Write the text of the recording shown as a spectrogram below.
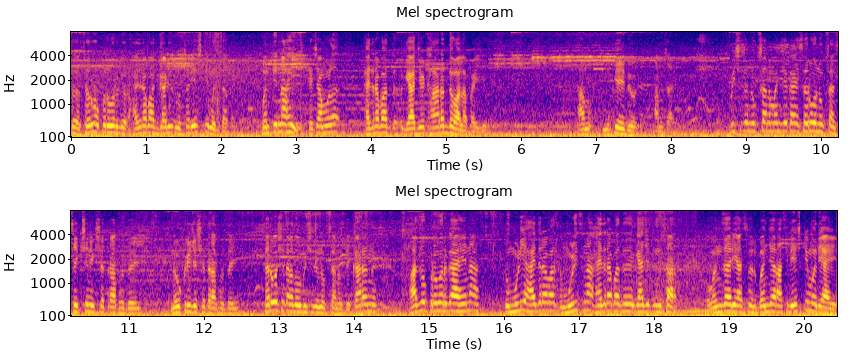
सर्व प्रवर्ग हैदराबाद गॅजेटनुसार एस टीमध्ये जातात. पण ते नाही. त्याच्यामुळं हैदराबाद गॅजेट हा रद्द व्हायला पाहिजे. हा मु- मुख्य हेतू आमचा आहे. ओबीसीचं नुकसान म्हणजे काय? सर्व नुकसान शैक्षणिक क्षेत्रात होतं आहे नोकरीच्या क्षेत्रात होतं आहे सर्व क्षेत्रात ओबीसीचं नुकसान होते कारण हा जो प्रवर्ग आहे ना तो मुळी हैदराबाद मुळीच ना हैदराबाद गॅजेटनुसार वंजारी असेल बंजार असेल एस टीमध्ये आहे.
